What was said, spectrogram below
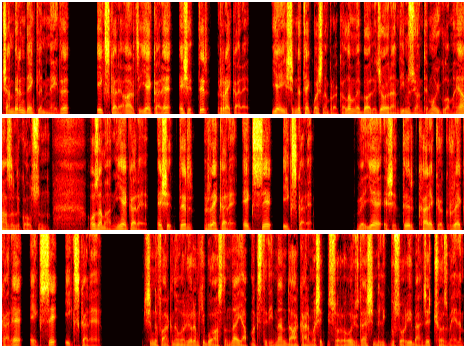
Çemberin denklemi neydi? x kare artı y kare eşittir r kare. y'yi şimdi tek başına bırakalım ve böylece öğrendiğimiz yöntemi uygulamaya hazırlık olsun. O zaman y kare eşittir r kare eksi x kare. Ve y eşittir karekök r kare eksi x kare. Şimdi farkına varıyorum ki bu aslında yapmak istediğimden daha karmaşık bir soru. O yüzden şimdilik bu soruyu bence çözmeyelim.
